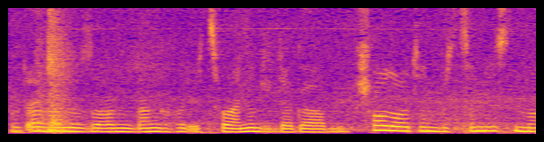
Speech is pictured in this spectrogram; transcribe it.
Ich wollte einfach nur sagen, danke für die 200 Wiedergaben. Ciao, Leute, bis zum nächsten Mal.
